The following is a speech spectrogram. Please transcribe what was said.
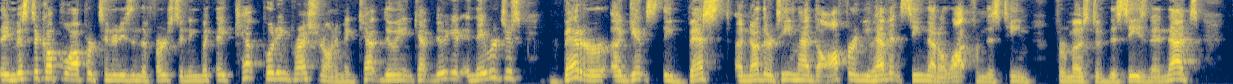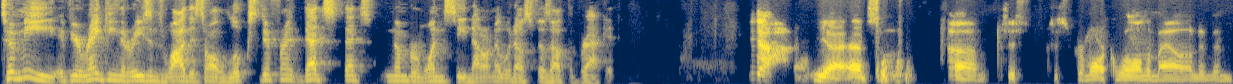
they missed a couple opportunities in the first inning, but they kept putting pressure on him and kept doing it and kept doing it. And they were just better against the best another team had to offer. And you haven't seen that a lot from this team for most of this season. And that's to me, if you're ranking the reasons why this all looks different, that's that's number one seed. And I don't know what else fills out the bracket. Yeah, yeah, absolutely. Um, just just remarkable on the mound, and then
